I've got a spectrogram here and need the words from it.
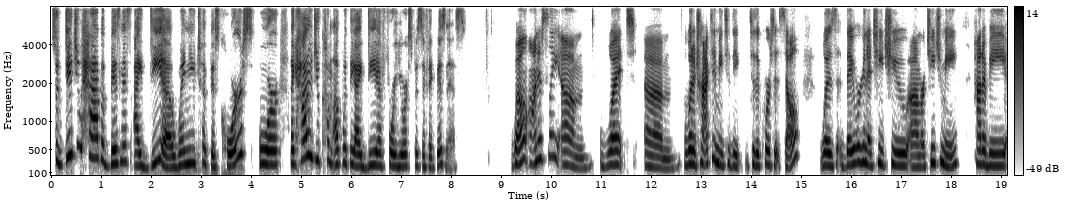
So, did you have a business idea when you took this course? Or, like, how did you come up with the idea for your specific business? Well, honestly, um, what um, what attracted me to the to the course itself was they were going to teach you um, or teach me how to be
